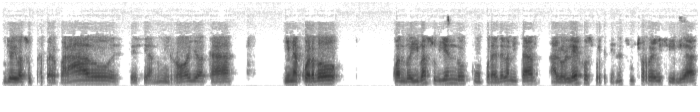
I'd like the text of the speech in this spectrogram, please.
yo iba súper preparado, este, tirando mi rollo acá y me acuerdo cuando iba subiendo, como por ahí de la mitad, a lo lejos, porque tienes un chorro de visibilidad,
